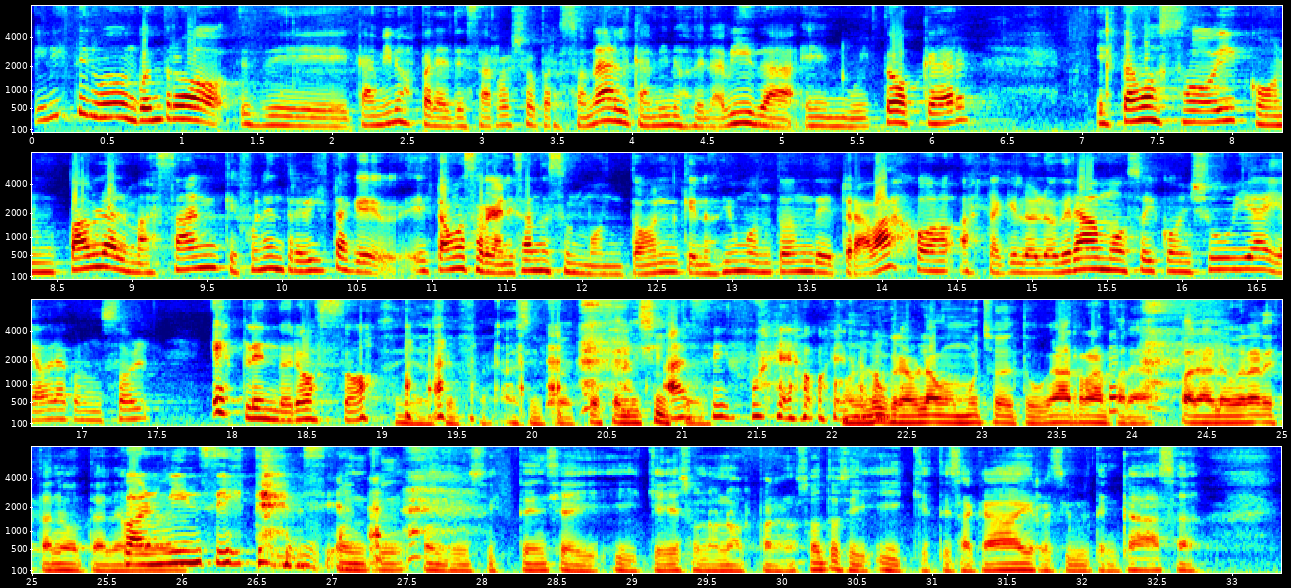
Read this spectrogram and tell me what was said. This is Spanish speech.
En este nuevo encuentro de Caminos para el Desarrollo Personal, Caminos de la Vida en WeToker, estamos hoy con Pablo Almazán, que fue una entrevista que estamos organizando hace un montón, que nos dio un montón de trabajo hasta que lo logramos, hoy con lluvia y ahora con un sol esplendoroso. Sí, así fue, así fue. Te felicito. Así fue. Con Lucre hablamos mucho de tu garra para, para lograr esta nota. con mi insistencia. Con tu, insistencia y, que es un honor para nosotros y, que estés acá y recibirte en casa,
